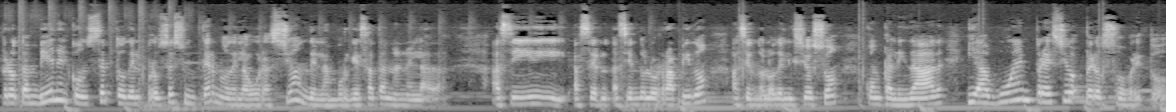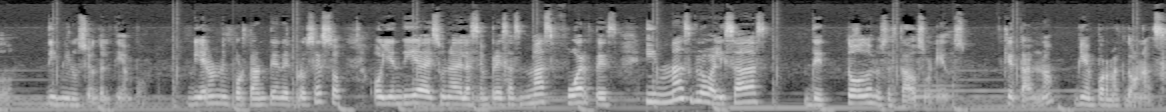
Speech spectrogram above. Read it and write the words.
pero también el concepto del proceso interno de elaboración de la hamburguesa tan anhelada así hacer, haciéndolo rápido, haciéndolo delicioso, con calidad y a buen precio, pero sobre todo disminución del tiempo. ¿Vieron lo importante del proceso? Hoy en día es una de las empresas más fuertes y más globalizadas de todos los Estados Unidos. ¿Qué tal, no? Bien por McDonald's.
